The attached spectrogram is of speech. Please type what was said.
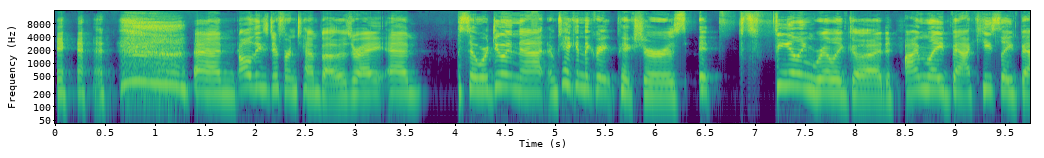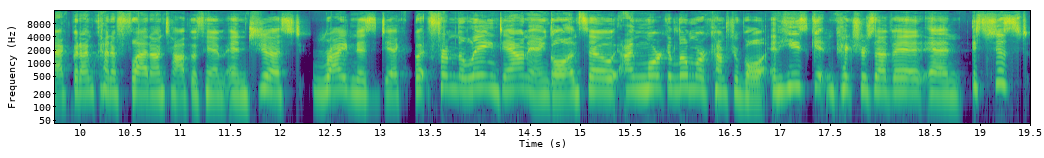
can, and all these different tempos, right? And so we're doing that. I'm taking the great pictures. It feeling really good. I'm laid back, he's laid back, but I'm kind of flat on top of him and just riding his dick, but from the laying down angle. And so I'm more a little more comfortable and he's getting pictures of it and it's just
